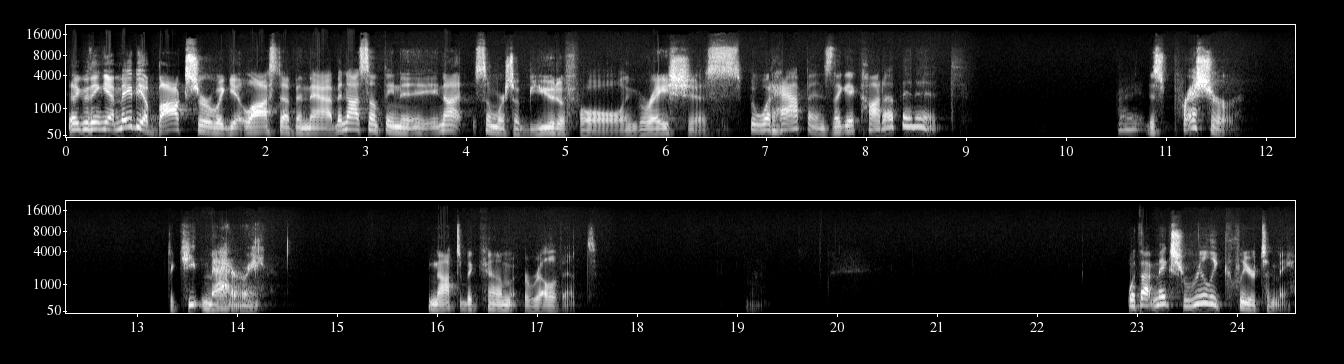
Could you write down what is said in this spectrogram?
Like we think, yeah, maybe a boxer would get lost up in that, but not something, not somewhere so beautiful and gracious. But what happens? They get caught up in it. Right? This pressure to keep mattering, not to become irrelevant. What that makes really clear to me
